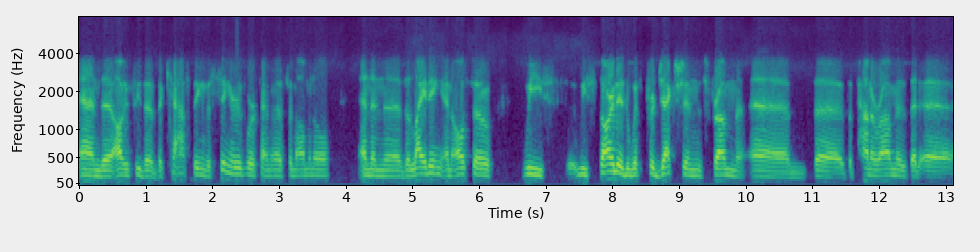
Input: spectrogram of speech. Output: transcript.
And uh, obviously the the casting, the singers were phenomenal, and then the the lighting, and also we we started with projections from um, the the panoramas that uh,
